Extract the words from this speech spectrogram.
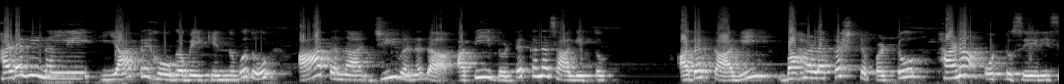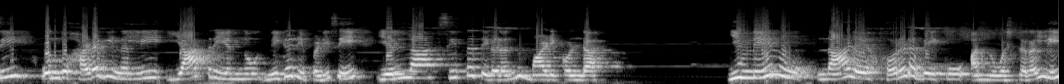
ಹಡಗಿನಲ್ಲಿ ಯಾತ್ರೆ ಹೋಗಬೇಕೆನ್ನುವುದು ಆತನ ಜೀವನದ ಅತಿ ದೊಡ್ಡ ಕನಸಾಗಿತ್ತು. ಅದಕ್ಕಾಗಿ ಬಹಳ ಕಷ್ಟಪಟ್ಟು ಹಣ ಒಟ್ಟು ಸೇರಿಸಿ ಒಂದು ಹಡಗಿನಲ್ಲಿ ಯಾತ್ರೆಯನ್ನು ನಿಗದಿಪಡಿಸಿ ಎಲ್ಲ ಸಿದ್ಧತೆಗಳನ್ನು ಮಾಡಿಕೊಂಡ. ಇನ್ನೇನು ನಾಳೆ ಹೊರಡಬೇಕು ಅನ್ನುವಷ್ಟರಲ್ಲಿ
